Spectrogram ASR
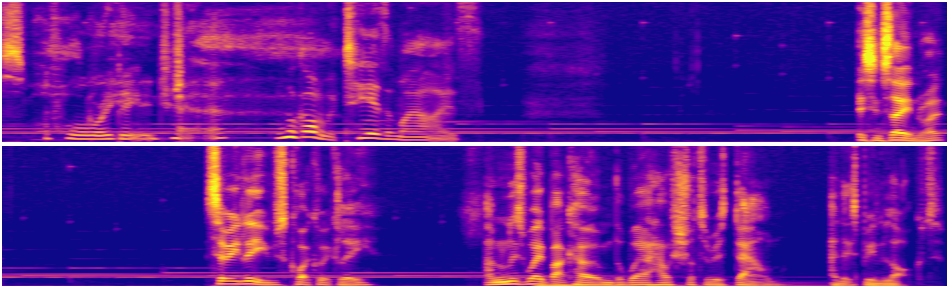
A small A full green chair. Oh my god, with tears in my eyes. It's insane, right? So he leaves quite quickly, and on his way back home, the warehouse shutter is down and it's been locked.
